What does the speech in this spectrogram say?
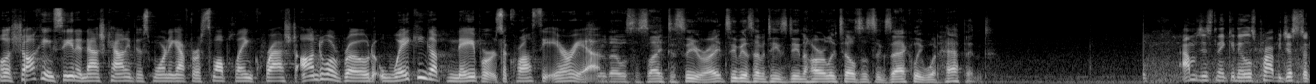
Well, a shocking scene in Nash County this morning after a small plane crashed onto a road, waking up neighbors across the area. Sure, that was a sight to see, right? CBS 17's Dina Harley tells us exactly what happened. I'm just thinking it was probably just a,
